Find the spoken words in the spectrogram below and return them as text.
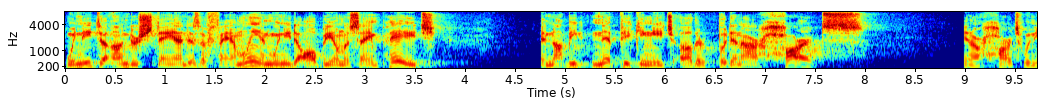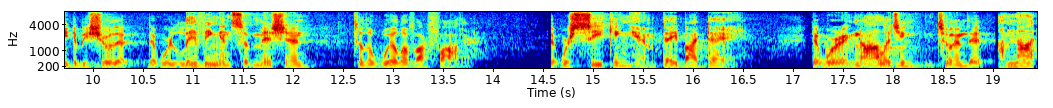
We need to understand as a family and we need to all be on the same page and not be nitpicking each other. But in our hearts, in our hearts, we need to be sure that, that we're living in submission to the will of our Father, that we're seeking Him day by day, that we're acknowledging to Him that I'm not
